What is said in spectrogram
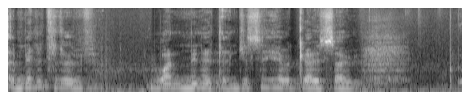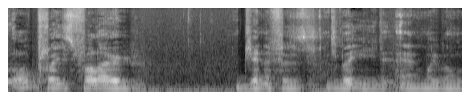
a meditative one minute and just see how it goes. So, all please follow Jennifer's lead, and we will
